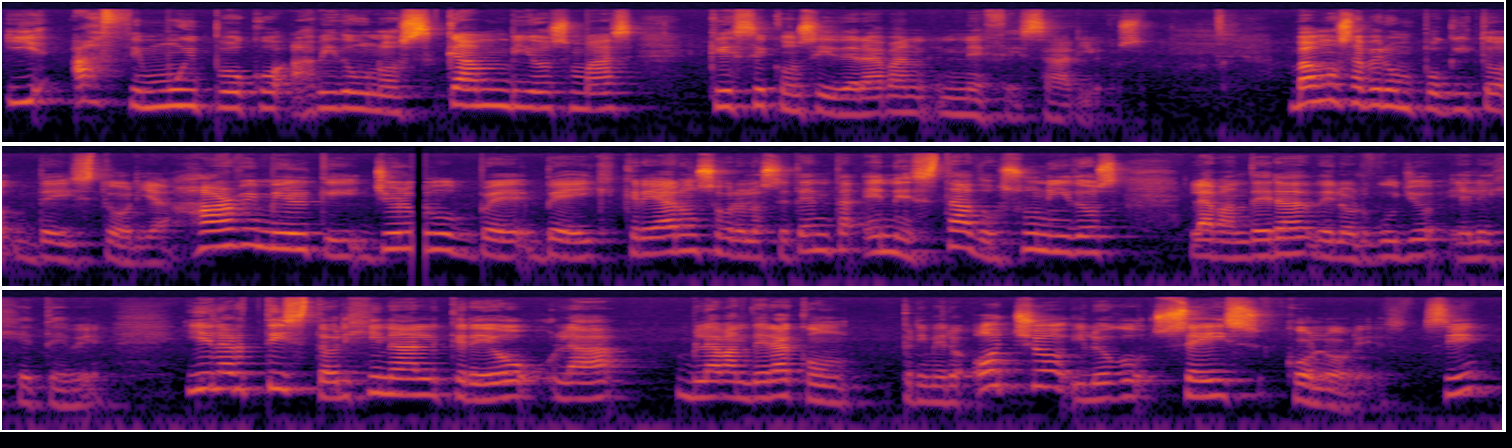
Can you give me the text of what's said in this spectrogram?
y hace muy poco ha habido unos cambios más que se consideraban necesarios. Vamos a ver un poquito de historia. Harvey Milk y Jules Bake crearon sobre los 70 en Estados Unidos la bandera del orgullo LGTB. Y el artista original creó la, la bandera con primero ocho y luego seis colores, ¿sí?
